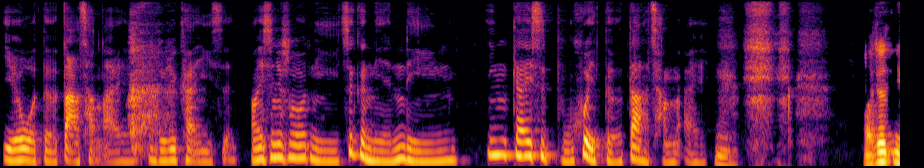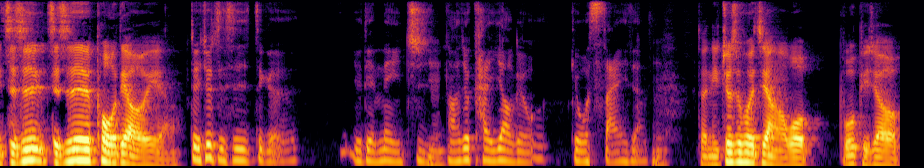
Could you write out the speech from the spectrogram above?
以为我得大肠癌，我就去看医生，然后医生就说你这个年龄应该是不会得大肠癌，嗯，我就你只是只是破掉而已啊。对，就只是这个有点内痔，嗯然后就开药给我给我塞这样。对你就是会这样啊，我我比较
